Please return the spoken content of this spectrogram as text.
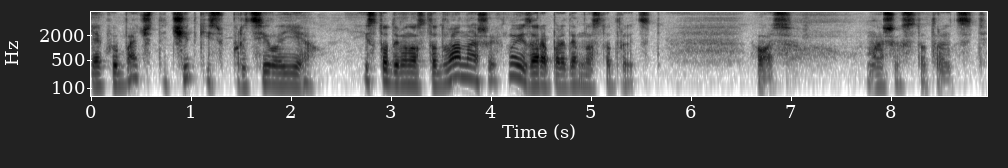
Як ви бачите, чіткість в приціла є. І 192 наших, ну і зараз перейдемо на 130. Ось, наших 130.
